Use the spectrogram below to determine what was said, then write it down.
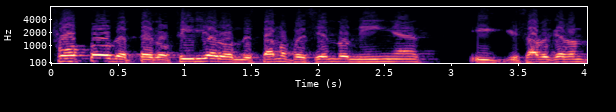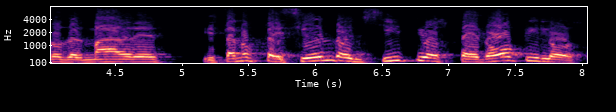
foto de pedofilia donde están ofreciendo niñas y que sabe que eran dos desmadres y están ofreciendo en sitios pedófilos.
